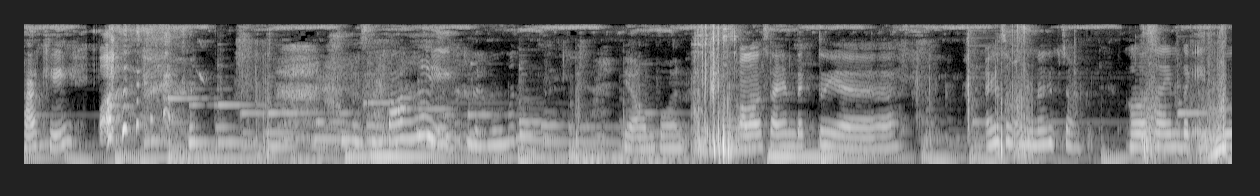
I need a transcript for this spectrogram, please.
Paki. Mesti Paris. Ya ampun. Kalau saintek tuh ya. Ayo sama gitu Cang. Kalau saintek itu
